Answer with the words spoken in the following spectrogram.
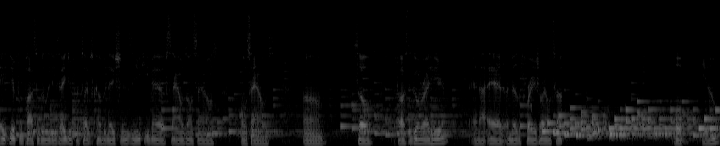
eight different possibilities, eight different types of combinations, and you can even have sounds on sounds on sounds. Um, so if I was to go right here and I add another phrase right on top, whoa, you know.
